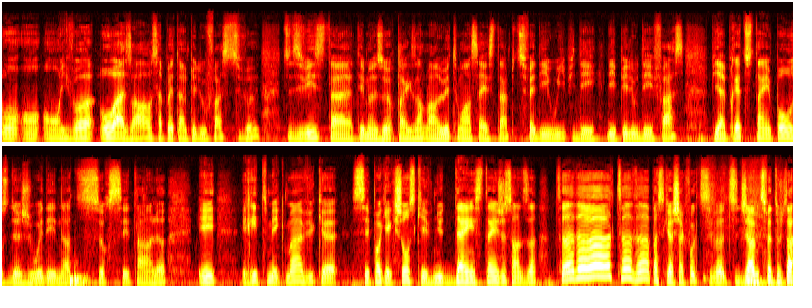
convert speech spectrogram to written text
Où On, y va au hasard. Ça peut être un pile ou face, si tu veux. Tu divises tes mesures, par exemple, en 8 ou en 16 temps, puis tu fais des oui, puis des, des piles ou des faces. Puis après, tu t'imposes de jouer des notes sur ces temps-là. Et rythmiquement, vu que c'est pas quelque chose qui est venu d'instinct, juste en disant tada, tada, parce qu'à chaque fois que tu, vas, tu jammes, tu fais tout le temps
